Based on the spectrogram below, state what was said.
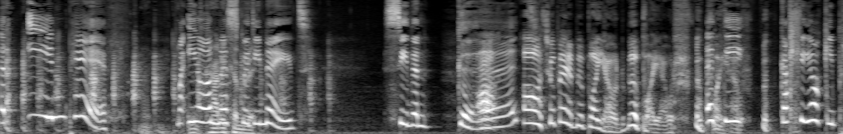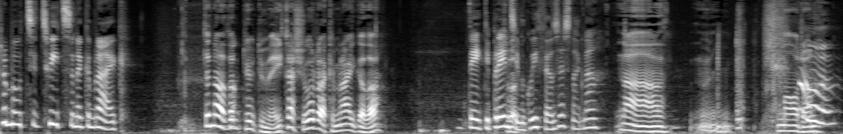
yr un peth mae Elon Musk wedi wneud sydd yn good. O, o ti'n be, mae'n boi iawn, mae'n boi iawn. mae'n boi Ydy galluogi promoted tweets yn y Gymraeg? Dyna, dwi'n mynd eitha siŵr a Cymraeg oedd o. Dei, di brain ti'n gweithio yn Saesneg na? Na, mm, moron.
